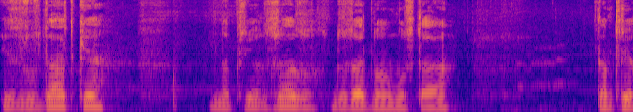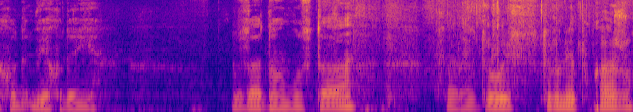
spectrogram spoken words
Із роздатки напря- зразу до заднього моста. Там три ход- виходи є. До заднього моста. Зараз з другої сторони покажу.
